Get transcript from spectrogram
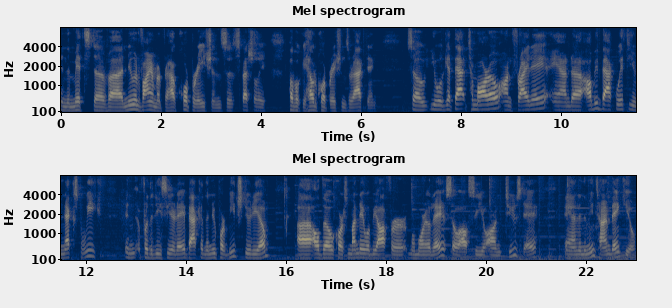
in the midst of a new environment for how corporations, especially publicly held corporations, are acting. So you will get that tomorrow on Friday, and uh, I'll be back with you next week in, for the DC Today, back in the Newport Beach studio. Uh, although, of course, Monday will be off for Memorial Day, so I'll see you on Tuesday. And in the meantime, thank you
